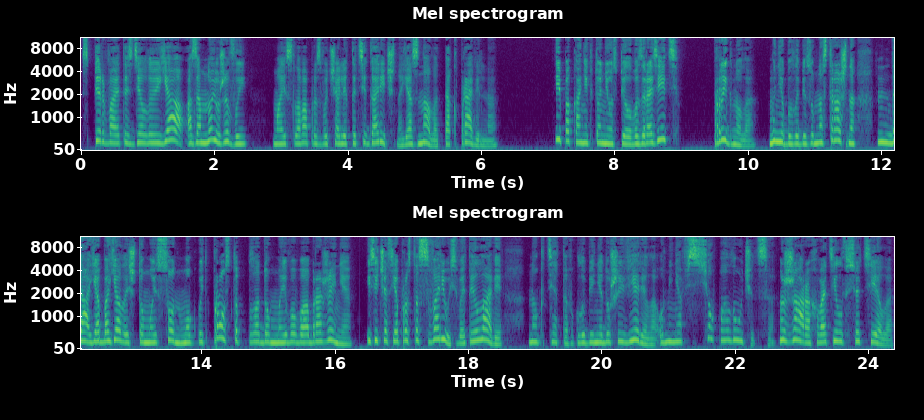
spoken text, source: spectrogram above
«Сперва это сделаю я, а за мной уже вы», Мои слова прозвучали категорично, я знала, так правильно. И пока никто не успел возразить, прыгнула. Мне было безумно страшно. Да, я боялась, что мой сон мог быть просто плодом моего воображения. И сейчас я просто сварюсь в этой лаве. Но где-то в глубине души верила, у меня все получится. Жар охватил все тело.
